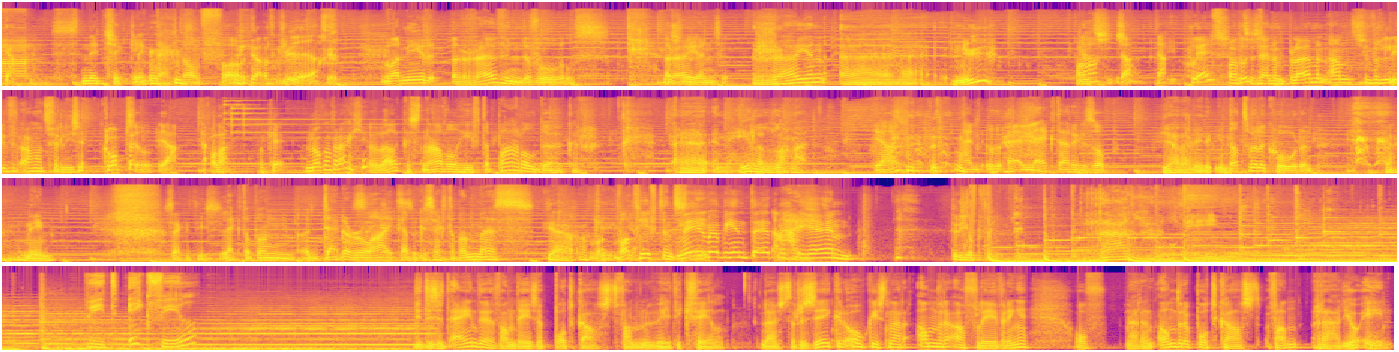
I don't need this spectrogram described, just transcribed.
Ja, snitje klinkt echt al fout. Ja, dat klinkt. Wanneer ruiven de vogels? Ruien ze. Ruien, eh, nu? Want, ja, ja, goed, want goed. ze zijn hun pluimen aan het, aan het verliezen. Klopt? Zo, ja. Voilà. Oké, nog een vraagje? Welke snavel heeft de parelduiker? Eh, een hele lange. Ja? en hij lijkt ergens op. Ja, dat weet ik niet. Dat wil ik horen. Nee. Zeg het eens. Lijkt op een, dagger-like, heb ik gezegd, op een mes. Ja, oké, Wa- Wat ja. heeft een Nee, snee- we hebben geen tijd met Ai. gein. Drie op vier. Radio 1. Weet ik veel? Dit is het einde van deze podcast van Weet ik Veel. Luister zeker ook eens naar andere afleveringen of naar een andere podcast van Radio 1.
